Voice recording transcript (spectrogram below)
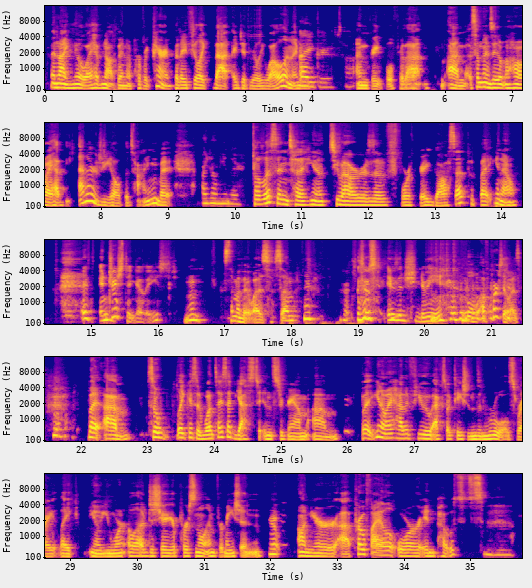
and I know I have not been a perfect parent, but I feel like that I did really well, and I'm I agree with that. I'm grateful for that. Um, sometimes I don't know how I had the energy all the time, but I don't either. to listen to you know two hours of fourth grade gossip, but you know It's interesting, at least. some of it was some. eh, it, was, it was interesting to me. well, of course it was. But um, so like I said, once I said yes to Instagram, um, but you know, I had a few expectations and rules, right? Like, you know, you weren't allowed to share your personal information Yep. On your uh, profile or in posts.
